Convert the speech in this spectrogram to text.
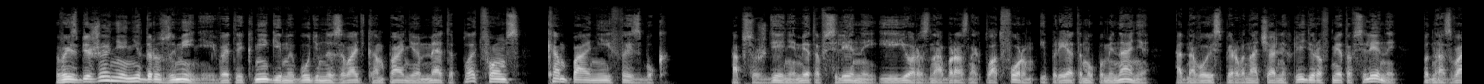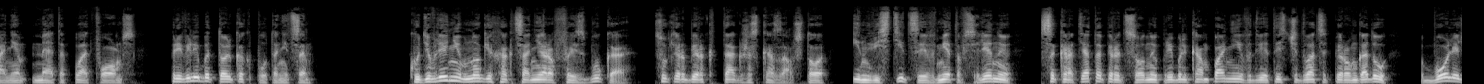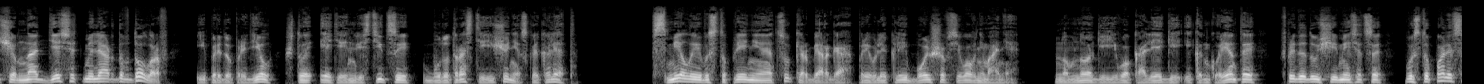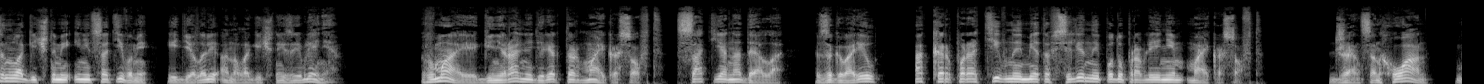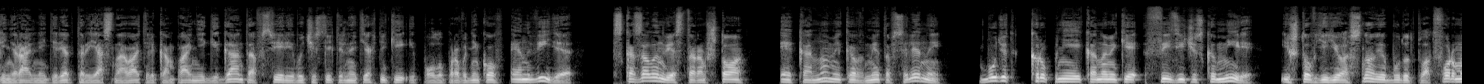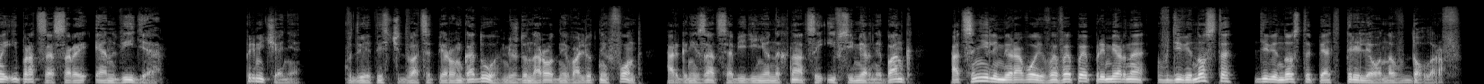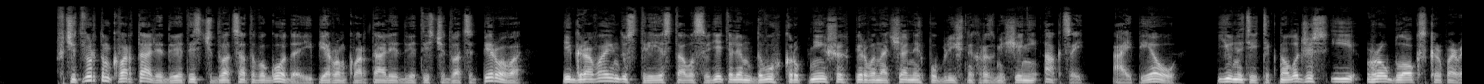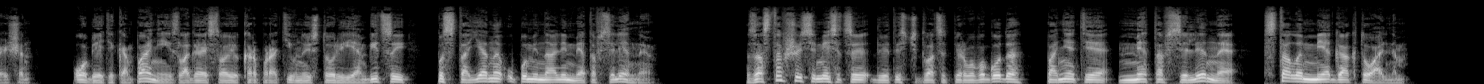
Во избежание недоразумений в этой книге мы будем называть компанию Meta Platforms компанией Facebook. Обсуждение метавселенной и ее разнообразных платформ и при этом упоминание одного из первоначальных лидеров метавселенной под названием Meta Platforms привели бы только к путанице. К удивлению многих акционеров Фейсбука, Цукерберг также сказал, что инвестиции в метавселенную сократят операционную прибыль компании в 2021 году более чем на 10 миллиардов долларов и предупредил, что эти инвестиции будут расти еще несколько лет. Смелые выступления Цукерберга привлекли больше всего внимания, но многие его коллеги и конкуренты в предыдущие месяцы выступали с аналогичными инициативами и делали аналогичные заявления. В мае генеральный директор Microsoft Сатья Наделла заговорил о корпоративной метавселенной под управлением Microsoft. Дженсен Хуан, генеральный директор и основатель компании-гиганта в сфере вычислительной техники и полупроводников NVIDIA, сказал инвесторам, что экономика в метавселенной будет крупнее экономики в физическом мире и что в ее основе будут платформы и процессоры NVIDIA. Примечание. В 2021 году Международный валютный фонд, Организация Объединенных Наций и Всемирный банк оценили мировой ВВП примерно в 90-95 триллионов долларов. В четвертом квартале 2020 года и первом квартале 2021 игровая индустрия стала свидетелем двух крупнейших первоначальных публичных размещений акций IPO Unity Technologies и Roblox Corporation. Обе эти компании, излагая свою корпоративную историю и амбиции, постоянно упоминали метавселенную. За оставшиеся месяцы 2021 года понятие «метавселенная» стало мегаактуальным.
